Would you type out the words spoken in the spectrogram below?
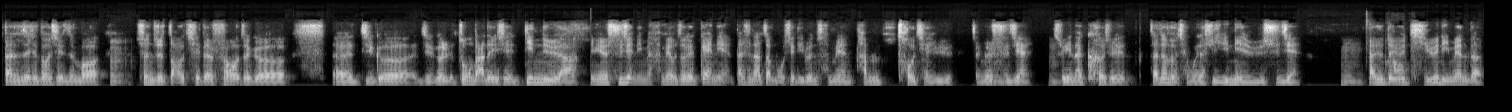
但是这些东西什么，嗯，甚至早期的时候这个，呃几个几个重大的一些定律啊，因为实践里面还没有这个概念，但是呢在某些理论层面他们超前于整个实践，所以呢科学在那种情况下是引领于实践，嗯，但是对于体育里面的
